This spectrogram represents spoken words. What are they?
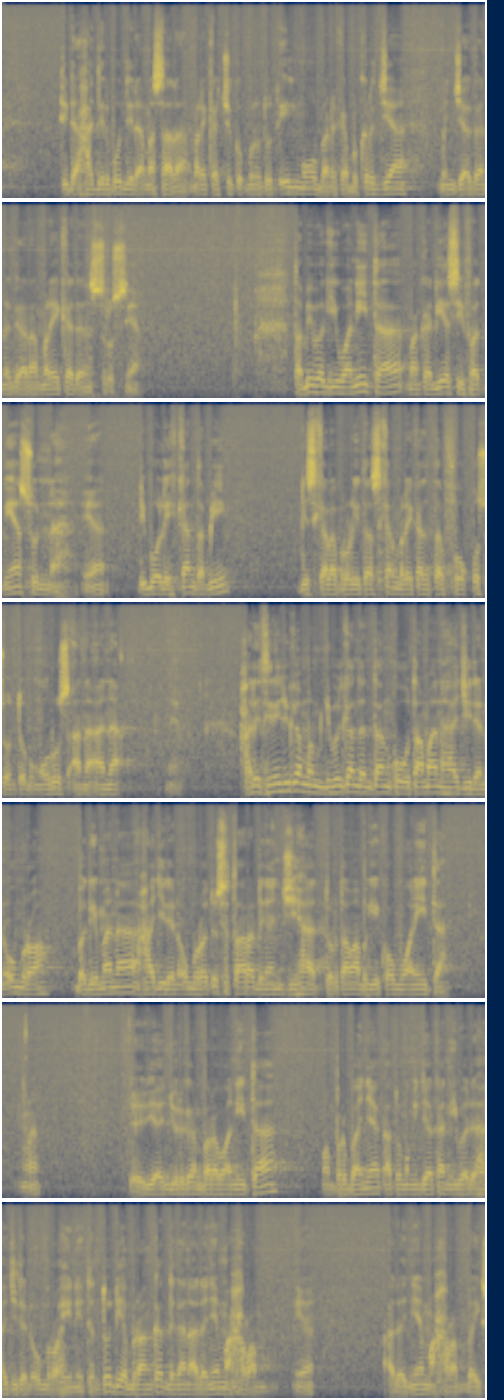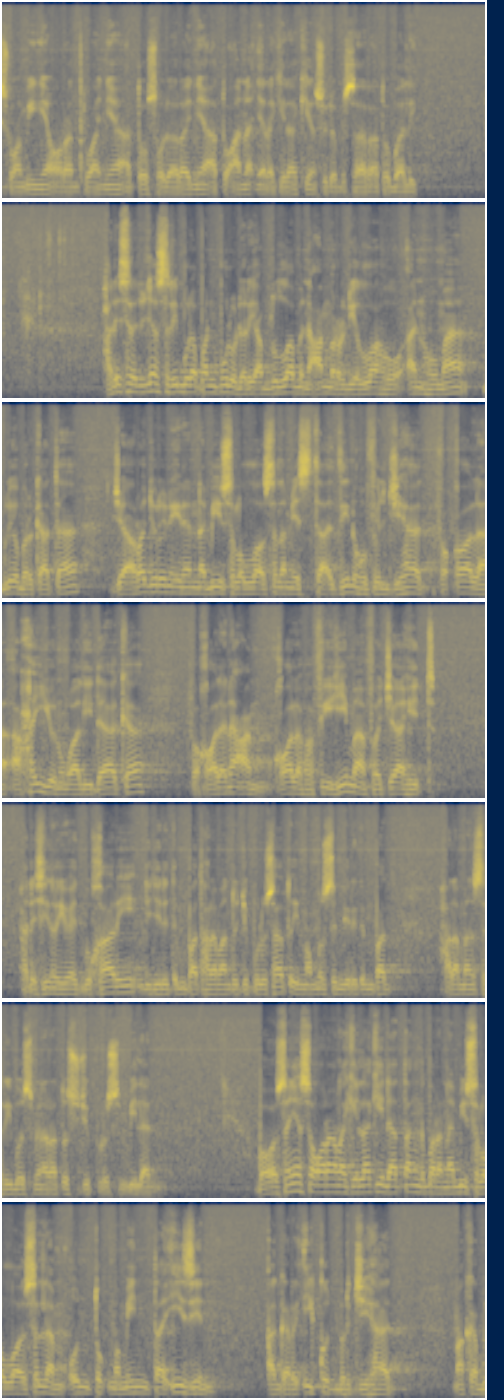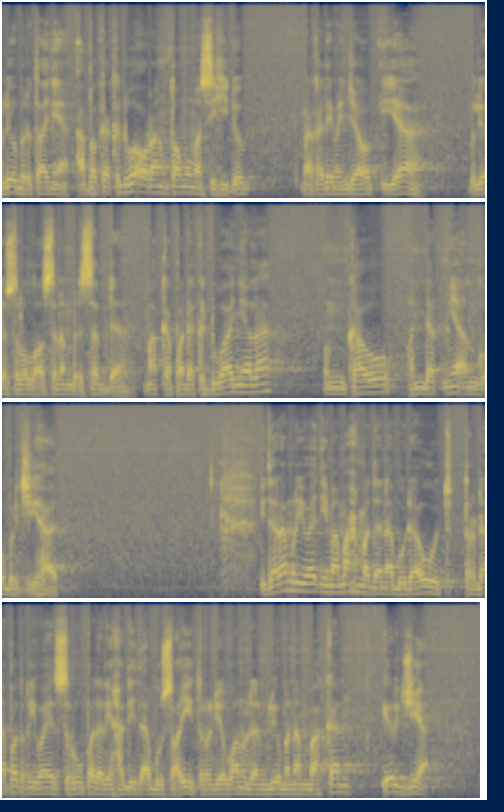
tidak hadir pun tidak masalah. Mereka cukup menuntut ilmu, mereka bekerja, menjaga negara mereka dan seterusnya. Tapi bagi wanita maka dia sifatnya sunnah ya dibolehkan tapi di skala prioritaskan mereka tetap fokus untuk mengurus anak-anak. Ya. Hadis ini juga menyebutkan tentang keutamaan haji dan umrah, bagaimana haji dan umrah itu setara dengan jihad, terutama bagi kaum wanita. Ya. Jadi dianjurkan para wanita memperbanyak atau mengerjakan ibadah haji dan umrah ini. Tentu dia berangkat dengan adanya mahram, ya. Adanya mahram, baik suaminya, orang tuanya, atau saudaranya, atau anaknya laki-laki yang sudah besar atau balik. Hadis selanjutnya 1080 dari Abdullah bin Amr radhiyallahu anhuma beliau berkata jaa rajulun ila Nabi sallallahu alaihi wasallam yasta'dhinuhu fil jihad faqala ahayyun walidaka faqala na'am qala fa fihima fajahid Hadis ini riwayat Bukhari di jilid 4 halaman 71 Imam Muslim jilid 4 halaman 1979 bahwasanya seorang laki-laki datang kepada Nabi sallallahu alaihi wasallam untuk meminta izin agar ikut berjihad maka beliau bertanya, apakah kedua orang tuamu masih hidup? Maka dia menjawab, iya. Beliau SAW bersabda, maka pada keduanya lah engkau hendaknya engkau berjihad. Di dalam riwayat Imam Ahmad dan Abu Daud terdapat riwayat serupa dari hadis Abu Sa'id radhiyallahu anhu dan beliau menambahkan irji'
